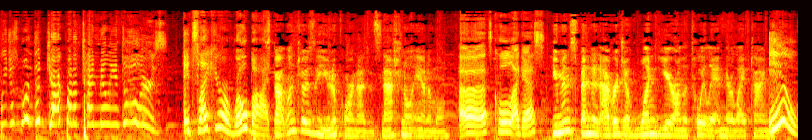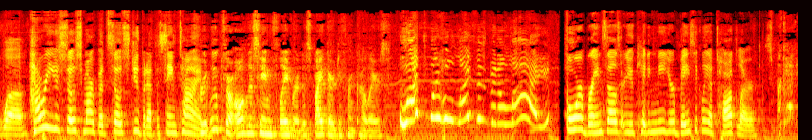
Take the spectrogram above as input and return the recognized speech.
We just won the jackpot of $10 million. It's like you're a robot. Scotland chose the unicorn as its national animal. Uh, that's cool, I guess. Humans spend an average of one year on the toilet in their lifetime. Ew. How are you so smart but so stupid at the same time? Froot Loops are all the same flavor despite their different colors. What? My whole life has been a lie. Four brain cells? Are you kidding me? You're basically a toddler. Spaghetti.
